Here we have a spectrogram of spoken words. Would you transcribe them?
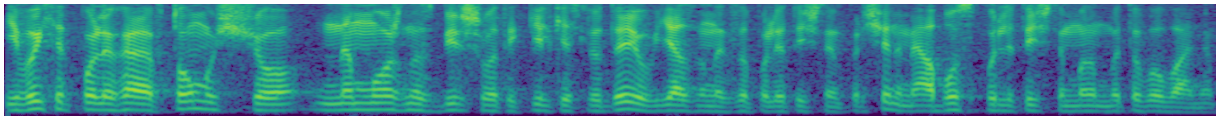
І вихід полягає в тому, що не можна збільшувати кількість людей, ув'язнених за політичними причинами або з політичним мотивуванням.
